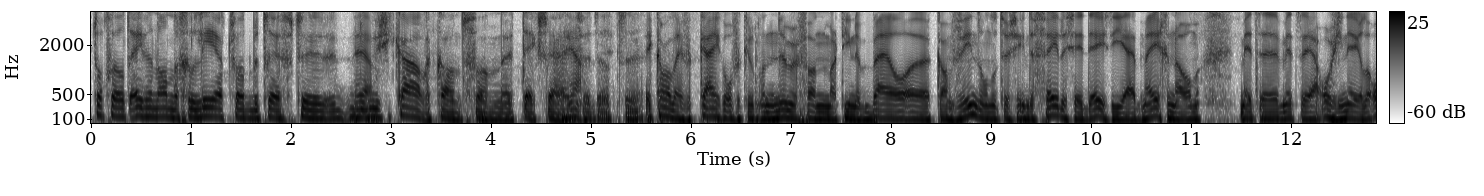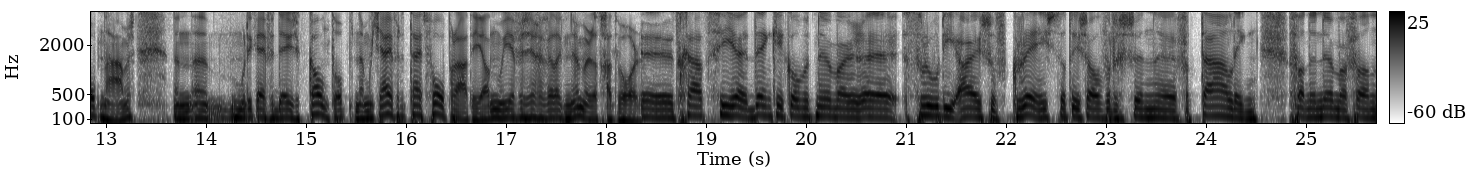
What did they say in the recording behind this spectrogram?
toch wel het een en ander geleerd... wat betreft eh, de Ja. muzikale kant van tekstschrijven. Ja. Dat, Ik kan wel even kijken of ik nog een nummer van Martine Bijl kan vinden. Ondertussen in de vele cd's die jij hebt meegenomen met, met ja, originele opnames. Dan moet ik even deze kant op. Dan moet jij even de tijd volpraten, Jan. Moet je even zeggen welk nummer dat gaat worden. Eh, het gaat hier denk ik om het nummer eh, Through the Eyes of Grace. Dat is overigens een eh, vertaling van een nummer van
